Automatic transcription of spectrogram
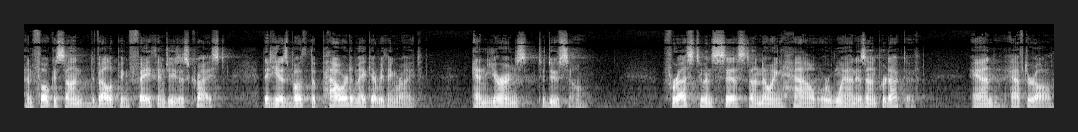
and focus on developing faith in Jesus Christ, that He has both the power to make everything right and yearns to do so. For us to insist on knowing how or when is unproductive and, after all,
